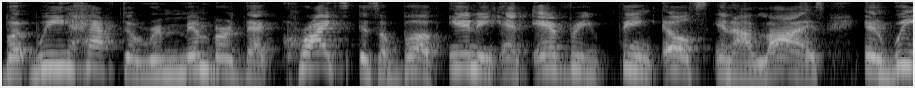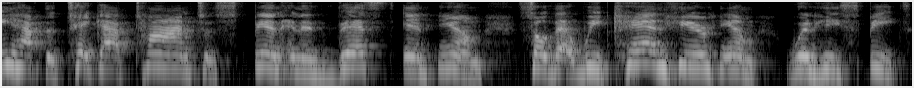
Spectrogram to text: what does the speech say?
But we have to remember that Christ is above any and everything else in our lives. And we have to take our time to spend and invest in Him so that we can hear Him when He speaks.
